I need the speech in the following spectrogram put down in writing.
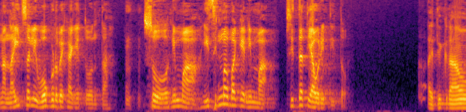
ನಾನು ನೈಟ್ಸ್ ಅಲ್ಲಿ ಹೋಗ್ಬಿಡ್ಬೇಕಾಗಿತ್ತು ಅಂತ. ಸೊ ನಿಮ್ಮ ಈ ಸಿನಿಮಾ ಬಗ್ಗೆ ನಿಮ್ಮ ಸಿದ್ಧತೆ ಯಾವ ರೀತಿ ಇತ್ತು? ಐ ಥಿಂಕ್ ನಾವು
